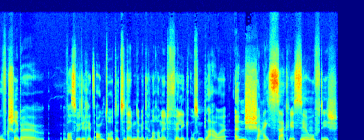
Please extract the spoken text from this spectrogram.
aufgeschrieben, was würde ich jetzt antworten zu dem, damit ich nachher nicht völlig aus dem Blauen einen Scheiß sage, wie es sehr Mhm. oft ist.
